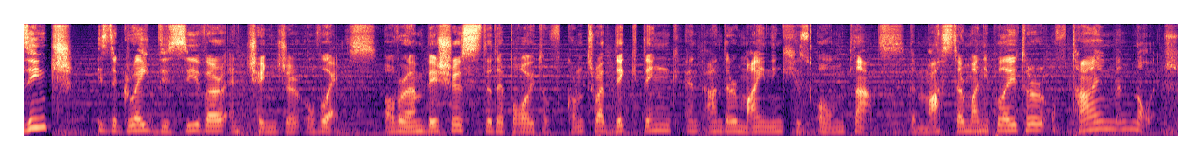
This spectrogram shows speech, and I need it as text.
Tzeentch is the great deceiver and changer of ways, overambitious to the point of contradicting and undermining his own plans, the master manipulator of time and knowledge.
